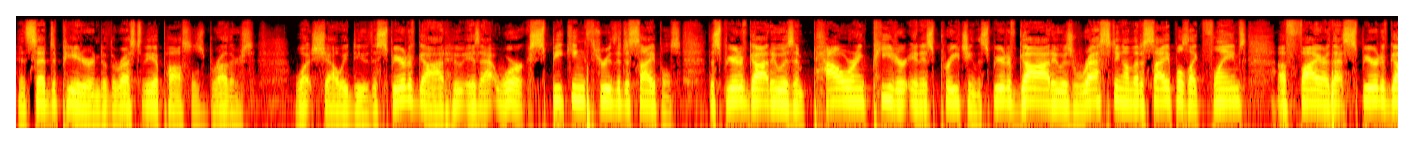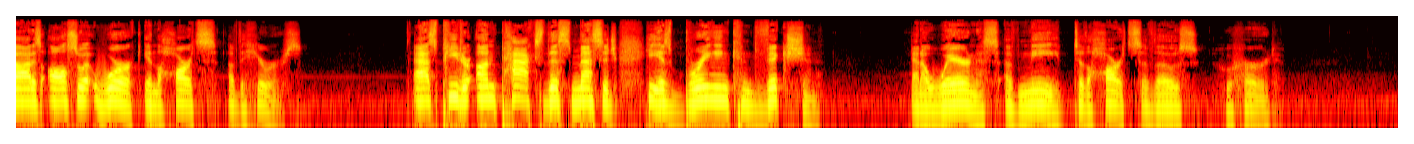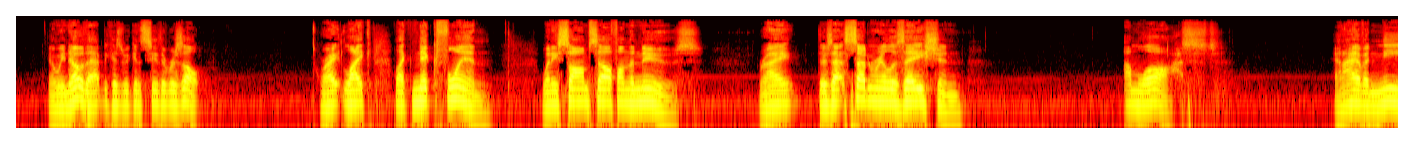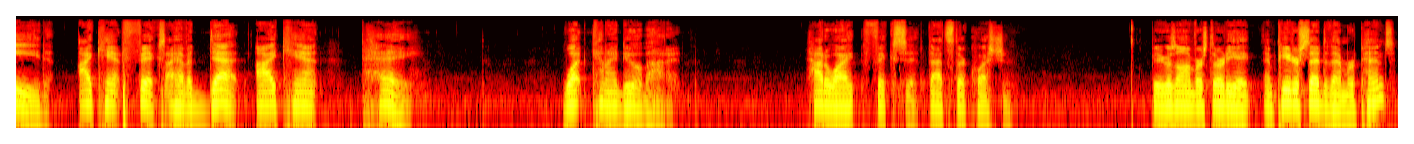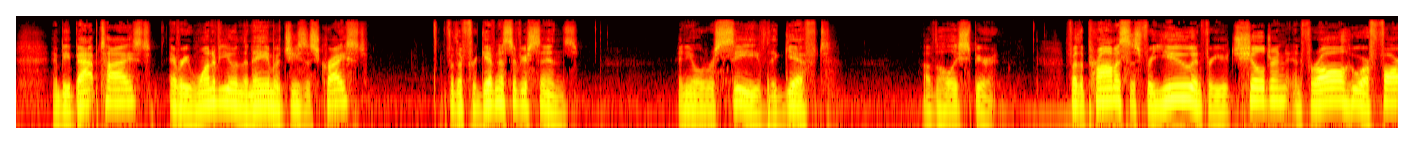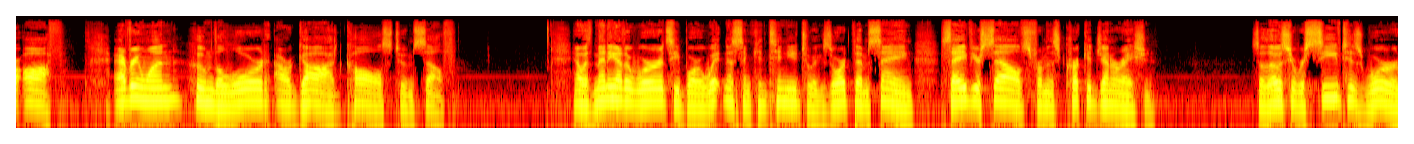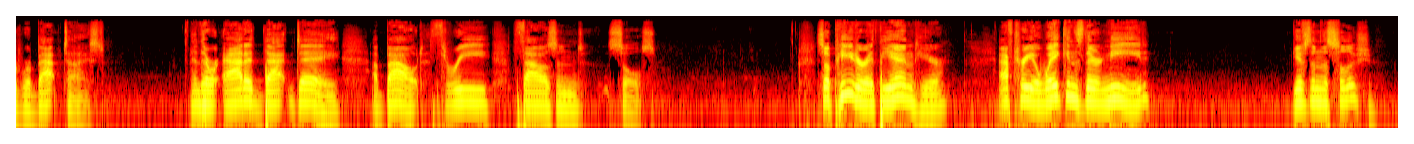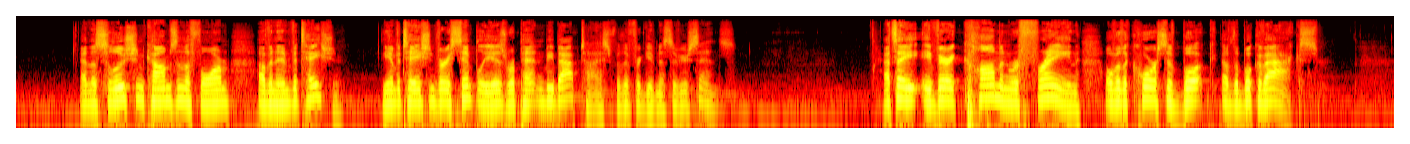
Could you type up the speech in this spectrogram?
and said to Peter and to the rest of the apostles, Brothers, what shall we do? The Spirit of God, who is at work speaking through the disciples, the Spirit of God, who is empowering Peter in his preaching, the Spirit of God, who is resting on the disciples like flames of fire, that Spirit of God is also at work in the hearts of the hearers. As Peter unpacks this message, he is bringing conviction and awareness of need to the hearts of those who heard. And we know that because we can see the result. right? Like, like Nick Flynn when he saw himself on the news, right? There's that sudden realization I'm lost. And I have a need I can't fix. I have a debt I can't pay. What can I do about it? How do I fix it? That's their question. Peter goes on, verse 38. And Peter said to them, Repent and be baptized, every one of you, in the name of Jesus Christ, for the forgiveness of your sins, and you will receive the gift of the Holy Spirit. For the promise is for you and for your children and for all who are far off, everyone whom the Lord our God calls to himself. And with many other words, he bore witness and continued to exhort them, saying, Save yourselves from this crooked generation. So those who received his word were baptized. And there were added that day about 3,000 souls. So Peter, at the end here, after he awakens their need, gives them the solution. And the solution comes in the form of an invitation. The invitation, very simply, is repent and be baptized for the forgiveness of your sins. That's a, a very common refrain over the course of book of the book of Acts.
